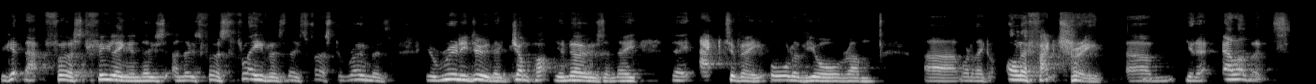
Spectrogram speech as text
you get that first feeling and those and those first flavors, those first aromas. You really do. They jump up your nose and they they activate all of your um, uh, what are they called? olfactory um, you know elements.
